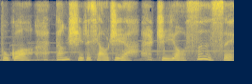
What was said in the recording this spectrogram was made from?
不过当时的乔治啊，只有四岁。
